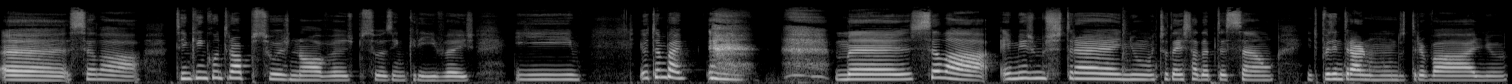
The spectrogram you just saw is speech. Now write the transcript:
uh, sei lá, têm que encontrar pessoas novas, pessoas incríveis e eu também. Mas sei lá, é mesmo estranho toda esta adaptação e depois entrar no mundo do trabalho,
